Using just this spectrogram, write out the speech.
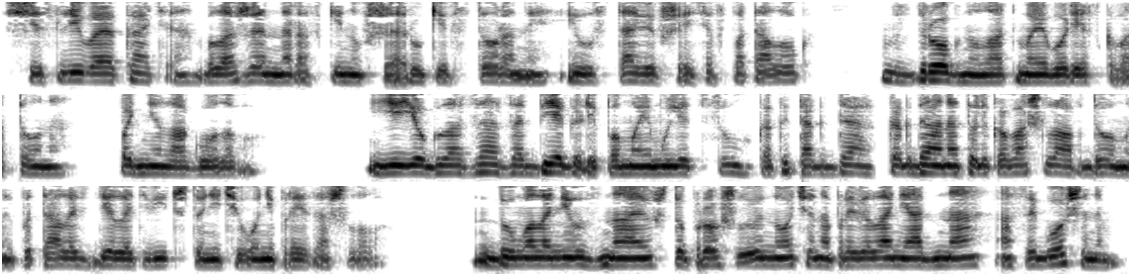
Счастливая Катя, блаженно раскинувшая руки в стороны и уставившаяся в потолок, вздрогнула от моего резкого тона, подняла голову. Ее глаза забегали по моему лицу, как и тогда, когда она только вошла в дом и пыталась сделать вид, что ничего не произошло. Думала, не узнаю, что прошлую ночь она провела не одна, а с Игошиным.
